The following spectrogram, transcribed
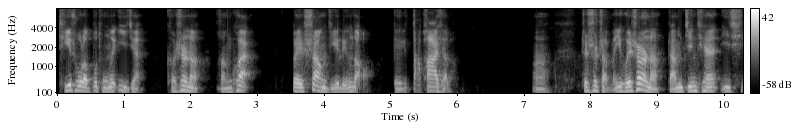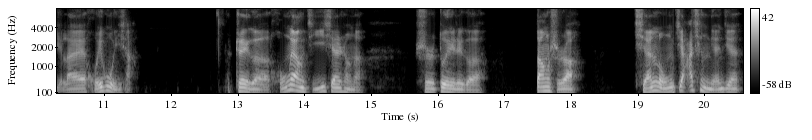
提出了不同的意见。可是呢，很快被上级领导给打趴下了。啊，这是怎么一回事呢？咱们今天一起来回顾一下。这个洪亮吉先生呢，是对这个当时啊，乾隆、嘉庆年间。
